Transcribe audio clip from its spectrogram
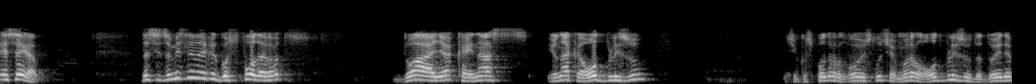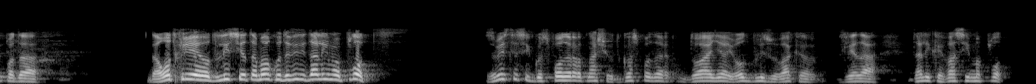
Е сега, да си замислиме дека господарот доаѓа кај нас и онака одблизу, значи господарот во овој случај морал одблизу да дојде па да да открие од лисијата малку да види дали има плод. Замислите си господарот, нашиот господар, доаѓа и одблизу вака гледа дали кај вас има плод.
